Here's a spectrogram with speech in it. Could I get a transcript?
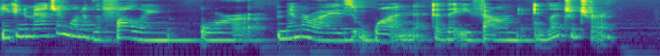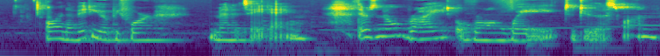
You can imagine one of the following or memorize one that you found in literature or in a video before meditating. There's no right or wrong way to do this one.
